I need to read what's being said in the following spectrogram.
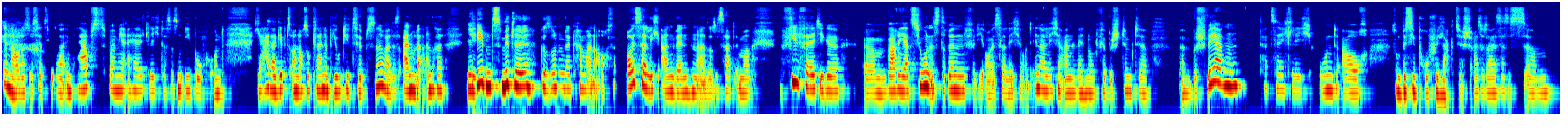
Genau, das ist jetzt wieder im Herbst bei mir erhältlich. Das ist ein E-Book. Und ja, da gibt's auch noch so kleine Beauty-Tipps, ne? weil das ein oder andere Lebensmittel, gesunde, kann man auch äußerlich anwenden. Also das hat immer vielfältige ähm, Variation ist drin für die äußerliche und innerliche Anwendung für bestimmte ähm, Beschwerden tatsächlich und auch so ein bisschen prophylaktisch. Also da ist es ähm,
